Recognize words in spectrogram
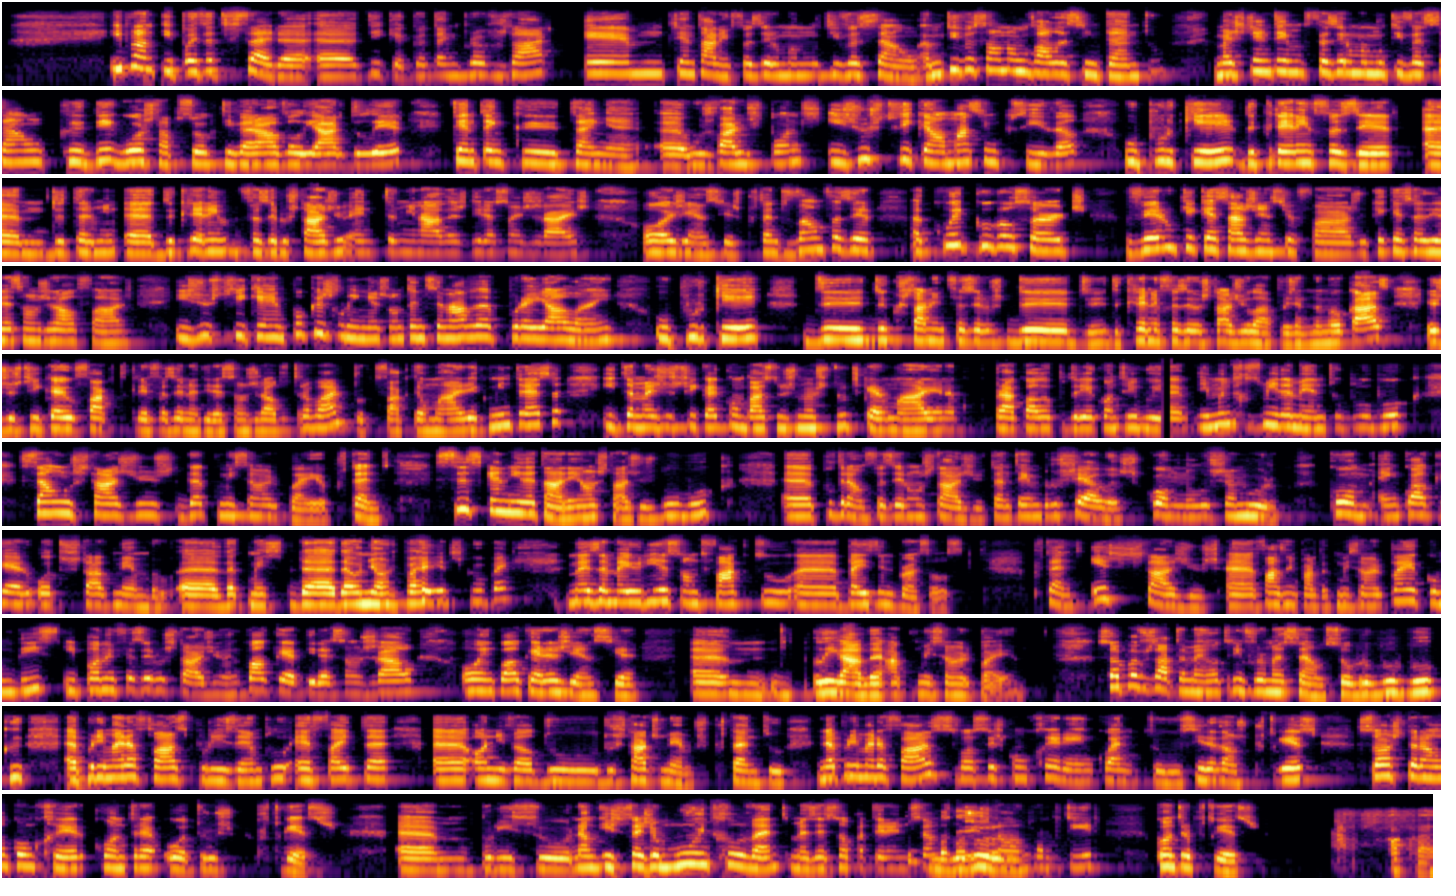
E pronto, e depois a terceira uh, dica que eu tenho para vos dar é tentarem fazer uma motivação. A motivação não vale assim tanto, mas tentem fazer uma motivação que dê gosto à pessoa que estiver a avaliar de ler, tentem que tenha uh, os vários pontos e justifiquem ao máximo possível o porquê de quererem fazer um, de, uh, de quererem fazer o estágio em determinadas direções gerais ou agências. Portanto, vão fazer a quick Google search, ver o que é que essa agência faz, o que é que essa direção-geral faz e justifiquem em poucas linhas, não tem de ser nada por aí além, o porquê de, de gostarem de fazer, de, de, de, quererem fazer o estágio lá. Por exemplo, no meu caso, eu justifiquei o facto de querer fazer na direção-geral do trabalho, porque de facto é uma área que me interessa e também justifiquei com base nos meus estudos, que era uma área na, para a qual eu poderia contribuir. E muito resumidamente, o Blue Book são os estágios da Comissão Europeia. Portanto, se se candidatarem aos estágios Blue Book, uh, poderão fazer um estágio tanto em Bruxelas como no Luxemburgo, como em qualquer outro Estado-membro uh, da, da, da, União Europeia, desculpem, mas a maioria são de facto uh, based in Brussels. Portanto, estes estágios uh, fazem parte da Comissão Europeia, como disse, e podem fazer o estágio em qualquer direção-geral ou em qualquer agência um, ligada à Comissão Europeia. Só para vos dar também outra informação sobre o Blue Book, a primeira fase, por exemplo, é feita uh, ao nível do, dos Estados-membros. Portanto, na primeira fase, se vocês concorrerem enquanto cidadãos portugueses, só estarão a concorrer contra outros portugueses. Um, por isso, não que isto seja muito relevante, mas é só para terem noção de que estão a competir contra portugueses. Ok.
